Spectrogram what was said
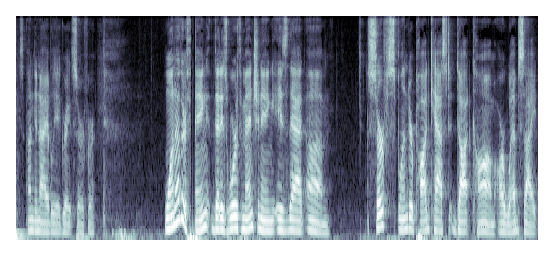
He's undeniably a great surfer. One other thing that is worth mentioning is that um, surfsplendorpodcast.com, our website,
